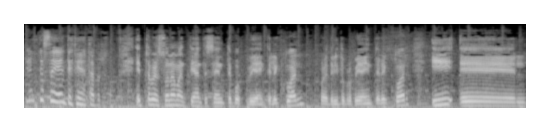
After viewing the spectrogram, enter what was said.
¿Qué antecedentes tiene esta persona? Esta persona mantiene antecedentes por propiedad intelectual, por el delito de propiedad intelectual, y eh,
